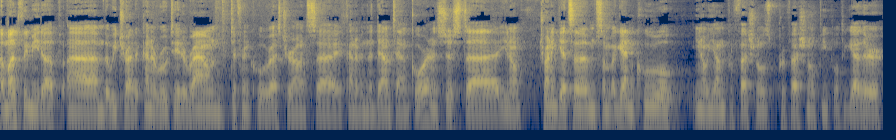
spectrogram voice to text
a monthly meetup um, that we try to kind of rotate around different cool restaurants, uh, kind of in the downtown core, and it's just uh, you know trying to get some some again cool you know young professionals, professional people together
